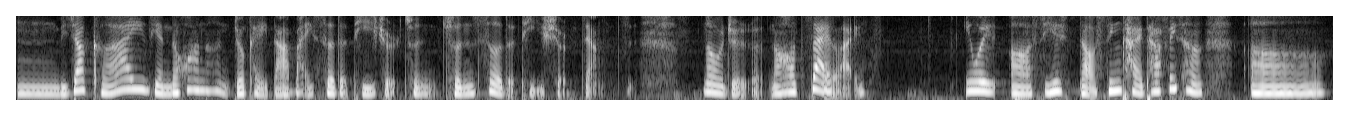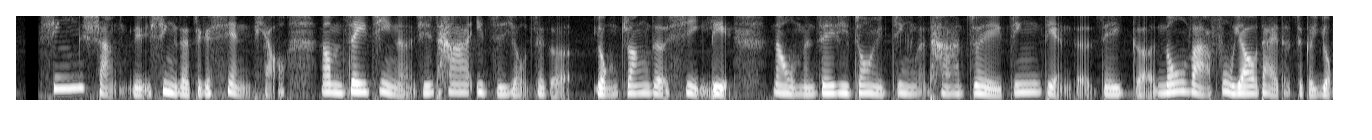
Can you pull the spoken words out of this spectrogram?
嗯，比较可爱一点的话呢，你就可以搭白色的 T 恤，纯纯色的 T 恤这样子。那我觉得，然后再来，因为啊，其实到新凯他非常嗯、欣赏女性的这个线条。那我们这一季呢，其实他一直有这个。泳装的系列，那我们这一季终于进了它最经典的这个 Nova 副腰带的这个泳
